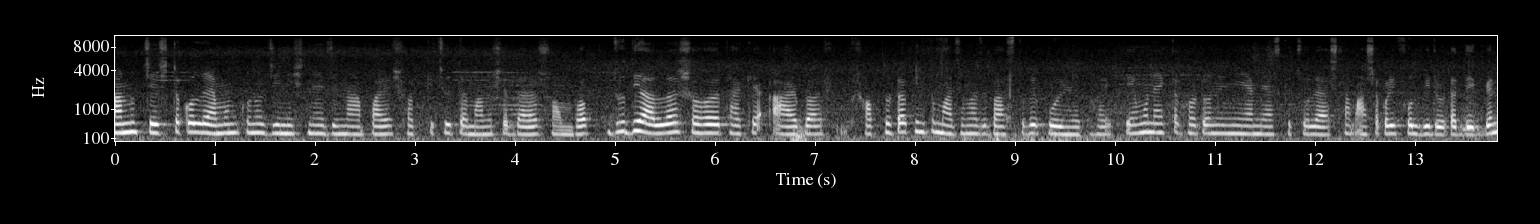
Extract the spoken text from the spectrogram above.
মানুষ চেষ্টা করলে এমন কোনো জিনিস নেই যে না পারে সব কিছুই তা মানুষের দ্বারা সম্ভব। যদি আল্লাহর সহায় থাকে, আর বা স্বপ্নটাও কিন্তু মাঝে মাঝে বাস্তবে পরিণত হয়। তেমন একটা ঘটনা নিয়ে আমি আজকে চলে আসলাম। আশা করি ফুল ভিডিওটা দেখবেন।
